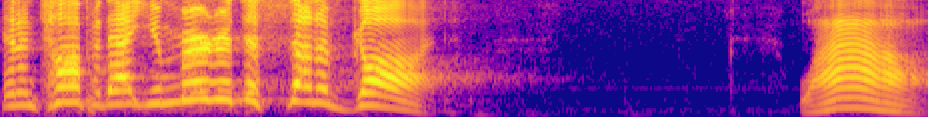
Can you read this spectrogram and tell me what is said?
and on top of that, you murdered the Son of God. Wow.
